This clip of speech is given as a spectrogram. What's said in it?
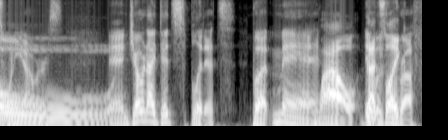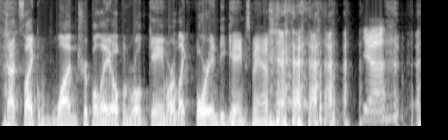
to 20 hours. And Joe and I did split it, but man, Wow, It that's was like rough. that's like one AAA open world game or like four indie games, man. Yeah.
